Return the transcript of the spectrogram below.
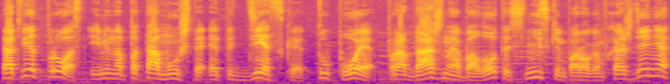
Ответ прост. Именно потому, что это детское, тупое, продажное болото с низким порогом вхождения,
